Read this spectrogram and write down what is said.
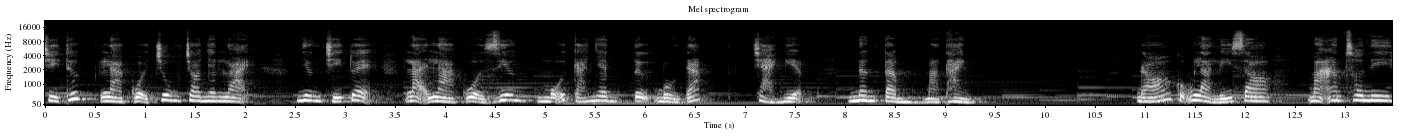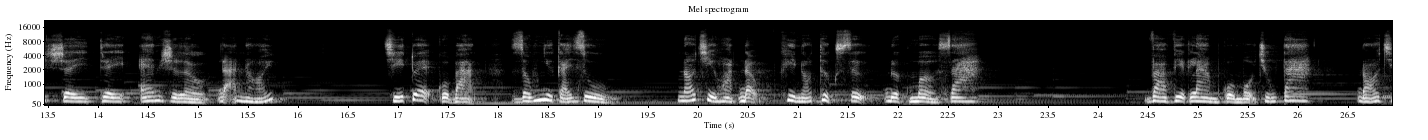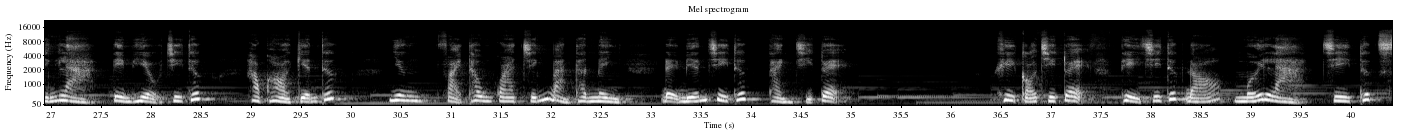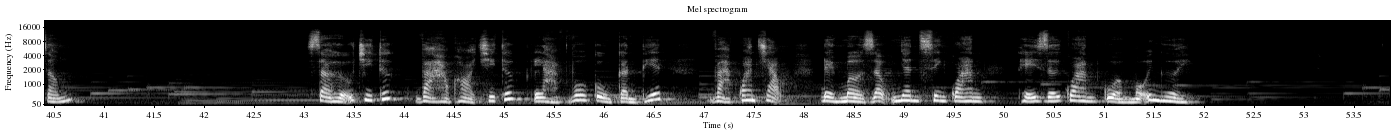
tri thức là của chung cho nhân loại, nhưng trí tuệ lại là của riêng mỗi cá nhân tự bồi đắp, trải nghiệm, nâng tầm mà thành đó cũng là lý do mà Anthony J. J. Angelo đã nói, trí tuệ của bạn giống như cái dù, nó chỉ hoạt động khi nó thực sự được mở ra và việc làm của mỗi chúng ta, đó chính là tìm hiểu tri thức học hỏi kiến thức, nhưng phải thông qua chính bản thân mình để biến tri thức thành trí tuệ. Khi có trí tuệ thì tri thức đó mới là tri thức sống. Sở hữu tri thức và học hỏi tri thức là vô cùng cần thiết và quan trọng để mở rộng nhân sinh quan, thế giới quan của mỗi người.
